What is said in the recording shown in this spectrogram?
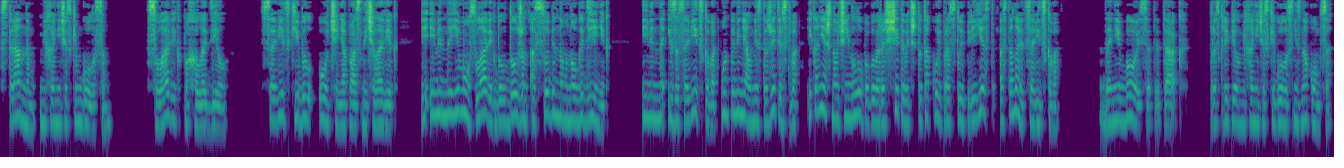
странным механическим голосом. Славик похолодел. Савицкий был очень опасный человек, и именно ему Славик был должен особенно много денег. Именно из-за Савицкого он поменял место жительства, и, конечно, очень глупо было рассчитывать, что такой простой переезд остановит Савицкого. «Да не бойся ты так», проскрипел механический голос незнакомца.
